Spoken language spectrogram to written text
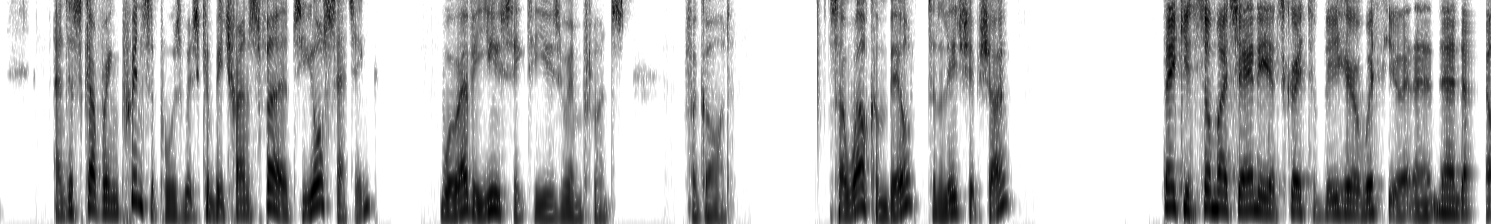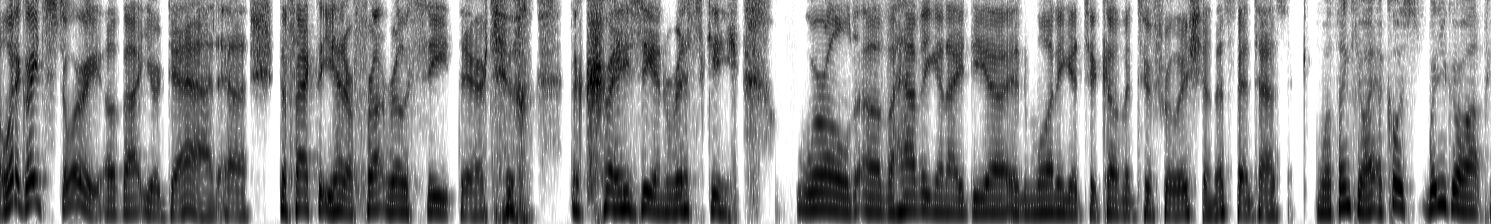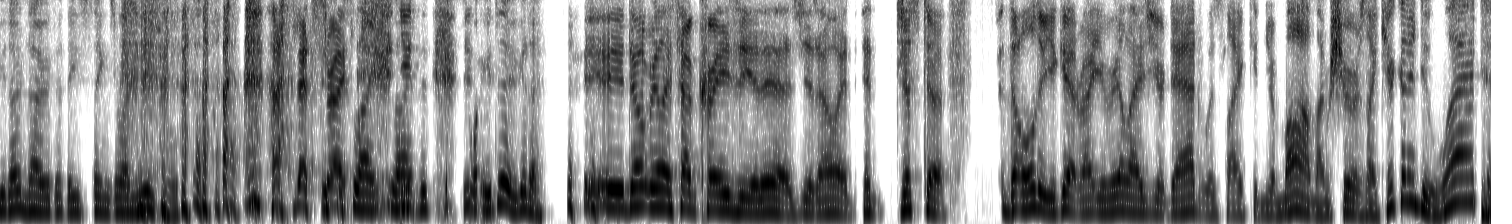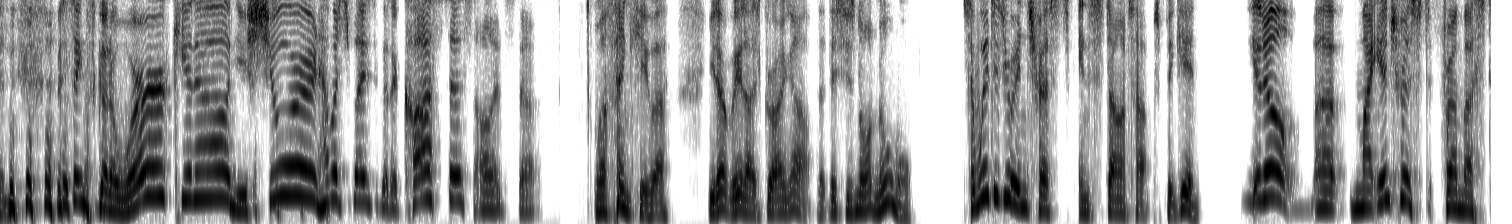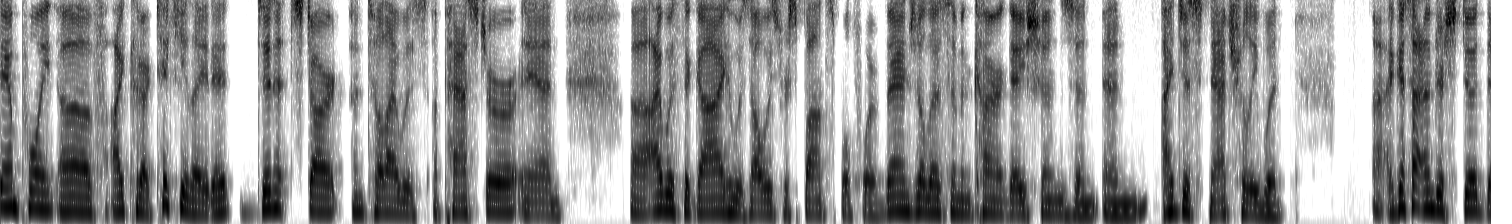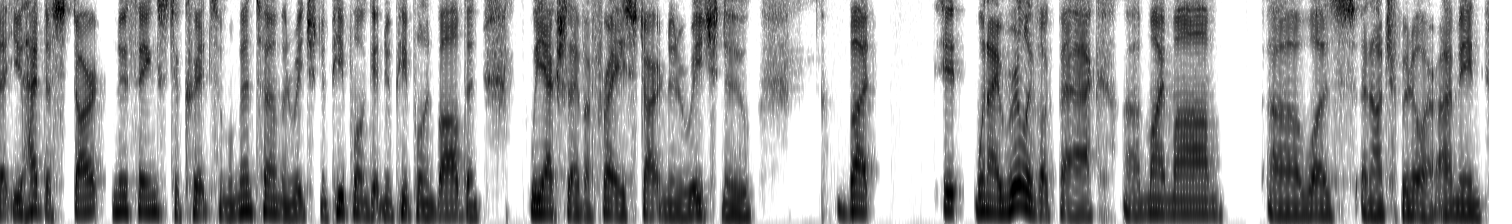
and discovering principles which can be transferred to your setting wherever you seek to use your influence for God. So, welcome, Bill, to the Leadership Show. Thank you so much, Andy. It's great to be here with you. And, and uh, what a great story about your dad. Uh, the fact that you had a front row seat there to the crazy and risky world of having an idea and wanting it to come into fruition. That's fantastic. Well, thank you. I, of course, when you grow up, you don't know that these things are unusual. That's it's right. just like, like you, this is what you do, you know. you don't realize how crazy it is, you know, and, and just to the older you get, right, you realize your dad was like, and your mom, I'm sure, is like, you're going to do what? And this thing's going to work, you know, and you sure? And how much money is it going to cost us? All that stuff. Well, thank you. Uh, you don't realize growing up that this is not normal. So, where did your interest in startups begin? You know, uh, my interest from a standpoint of I could articulate it didn't start until I was a pastor and uh, I was the guy who was always responsible for evangelism in congregations, and and I just naturally would. I guess I understood that you had to start new things to create some momentum and reach new people and get new people involved. And we actually have a phrase, "start new to reach new." But it, when I really look back, uh, my mom uh, was an entrepreneur. I mean,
